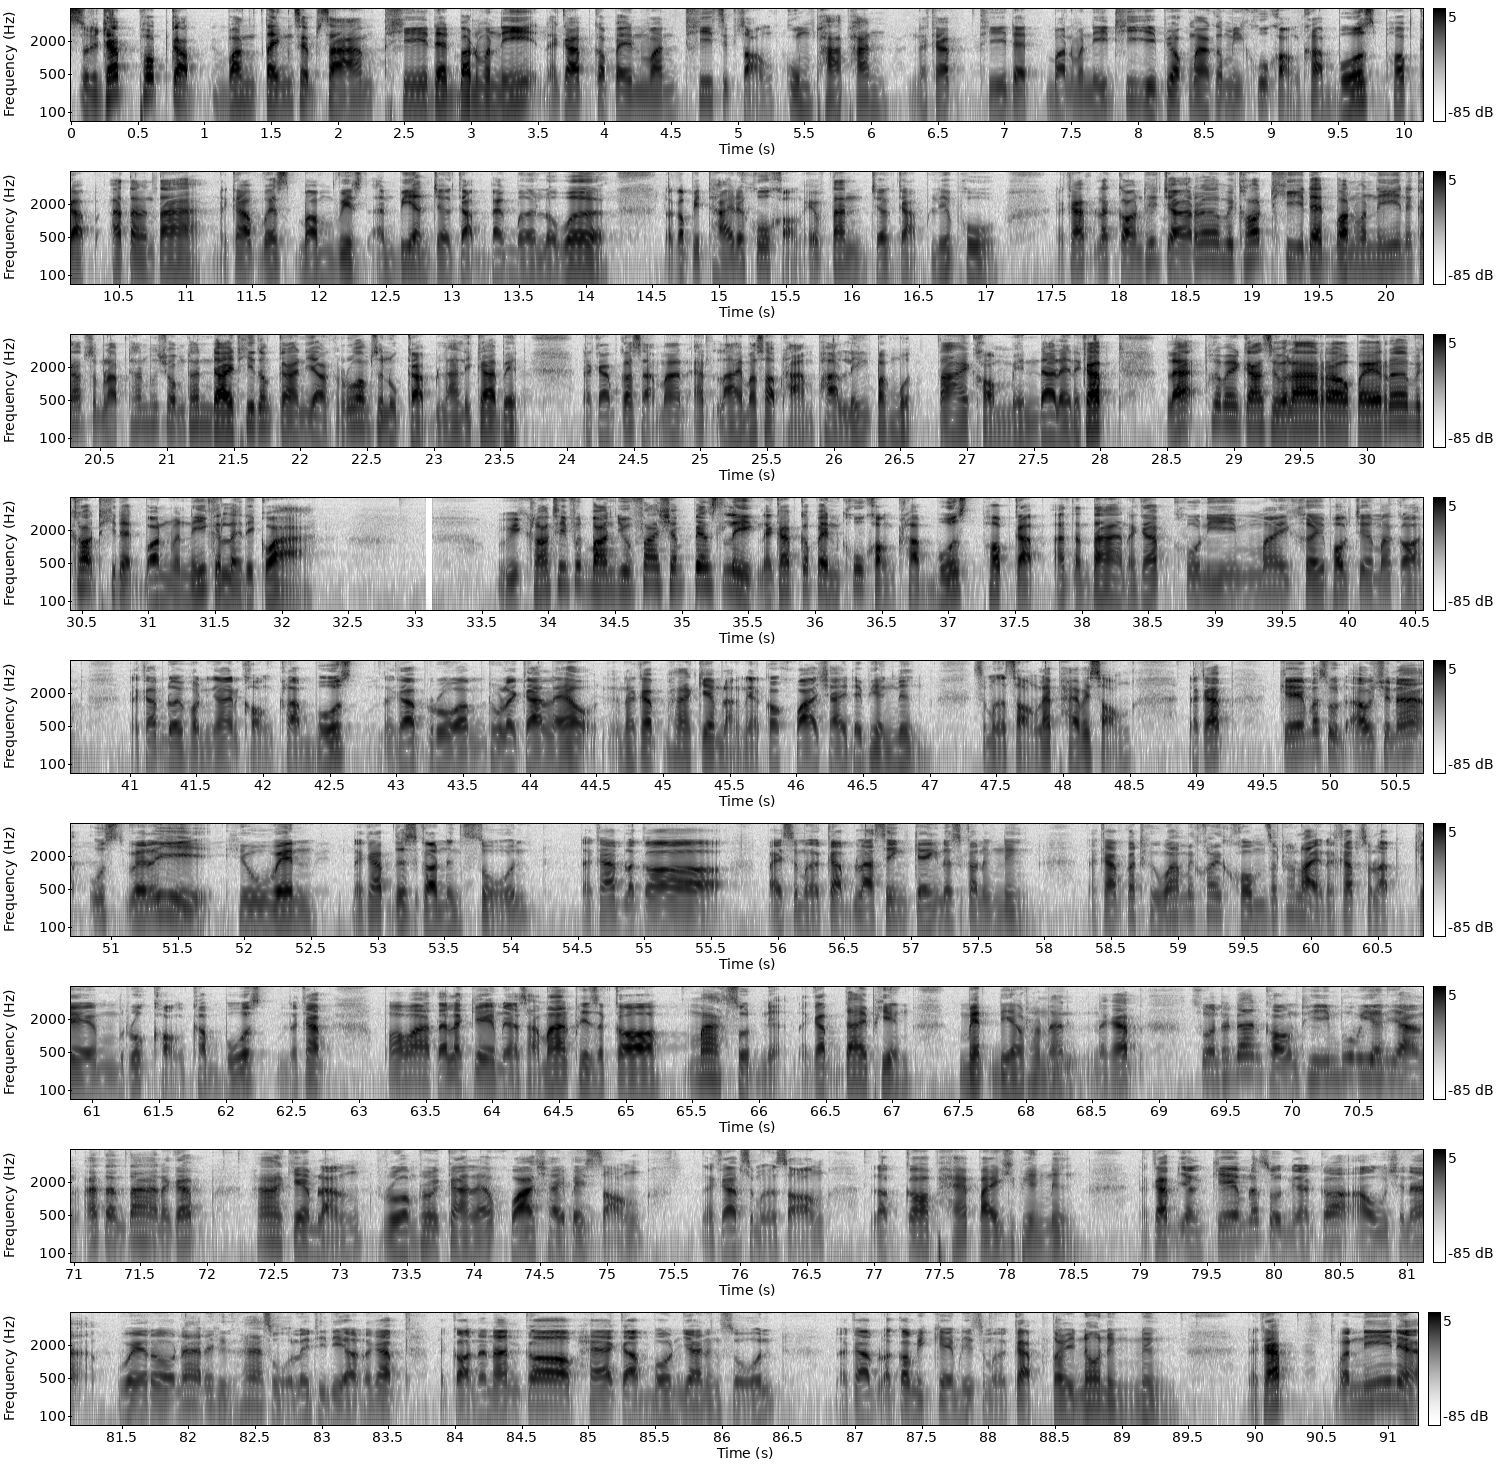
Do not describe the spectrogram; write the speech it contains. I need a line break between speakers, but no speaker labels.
สวัสดีครับ พบกับวันเต็งเซบสามทีเด็ดบอลวันนี้นะครับก็เป็นวันที่ 12 กุมภาพันธ์นะครับทีเด็ดบอลวันนี้ที่หยิบยกมาก็มีคู่ของคลับบูสพบกับอาตาลันตานะครับเวสต์บอมวิสอันเบียนเจอกับแบ็กเบิร์นโลเวอร์แล้วก็ปิดท้ายด้วยคู่ของเอฟตันเจอกับลิเวอร์พูลนะครับและก่อนที่จะเริ่มวิเคราะห์ทีเด็ดบอลวันนี้นะครับสำหรับท่านผู้ชมท่านใดที่ต้องการอยากร่วมสนุกกับลาลิก้าเบ t นะครับก็สามารถแอดไลน์มาสอบถามผ่านลิงก์ปักหมุดใต้คอมเมนต์ได้เลยนะครับ และเพื่อเป็นการเสียเวลาเราไปเริ่มวิเคราะห์ทีเด็ดบอลวันนี้กันเลยดีกว่า วิเคราะห์ที่ฟุตบอลยูฟ่าแชมเปี้ยนส์ลีกนะครับก็เป็นคู่ของคลับบูสพบกับอันตันตานะครับคู่นี้ไม่เคยพบเจอมาก่อนนะครับโดยผลงานของคลับบูสนะครับรวมทุกรายการแล้วนะครับ5เกมหลังเนี่ยก็คว้าชัยได้เพียง 1 เสมอ 2 และแพ้ไป2นะครับเกมล่าสุดเอาชนะอุสเวรี่ฮิวเวน นะครับด้วยสกอร์1-0นะครับแล้วก็ไปเสมอกับลาซิงเก้งด้วยสกอร์1-1นะครับก็ถือว่าไม่ค่อยคมสักเท่าไหร่นะครับสำหรับเกมรุกของคับบูสนะครับเพราะว่าแต่ละเกมเนี่ยสามารถพลิสกอร์มากสุดเนี่ยนะครับได้เพียงเม็ดเดียวเท่านั้นนะครับส่วนทางด้านของทีมผู้มีเยือนอย่างอาตันตานะครับ5 เกมหลังรวมทุกายการแล้วคว้าชัยไป2นะครับเสมอ 2 แล้วก็แพ้ไปแค่เพียง 1 นะครับอย่างเกมล่าสุดเนี่ยก็เอาชนะเวโรนาได้ถึง 5-0 เลยทีเดียวนะครับแต่ก่อนนั้นก็แพ้กับโบนย่า 1-0 นะครับแล้วก็มีเกมที่เสมอกับโตริโน่1-1 นะครับวันนี้เนี่ย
